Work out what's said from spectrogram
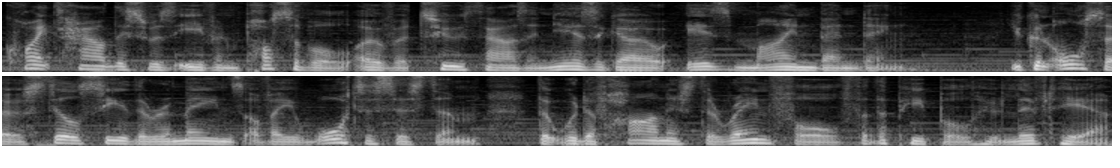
Quite how this was even possible over 2,000 years ago is mind bending. You can also still see the remains of a water system that would have harnessed the rainfall for the people who lived here.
